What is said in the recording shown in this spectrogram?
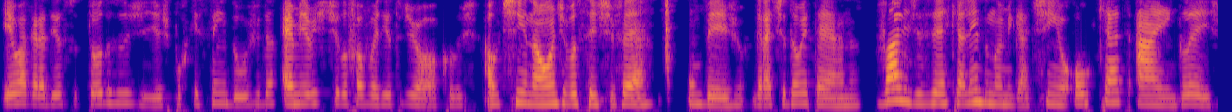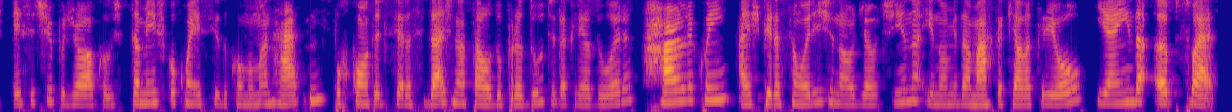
Eu agradeço todos os dias porque sem dúvida é meu estilo favorito de óculos. Altina, onde você estiver, um beijo, gratidão eterna. Vale dizer que, além do nome gatinho ou cat eye em inglês, esse tipo de óculos também ficou conhecido como Manhattan, por conta de ser a cidade natal do produto e da criadora, Harlequin, a inspiração original de Altina e nome da marca que ela criou, e ainda Upsweat,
